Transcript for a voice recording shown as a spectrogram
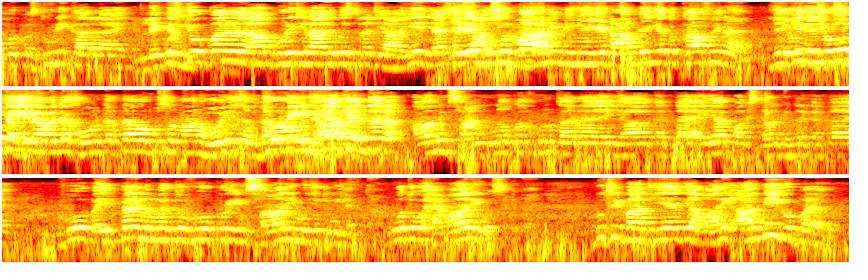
कोई मजदूरी कर रहा है लेकिन- उसके ऊपर आप गोली चला दो तो इस तरह जिहाद ये जैसा ये मुसलमान ही नहीं है ये नाम के ये तो काफिर हैं। लेकिन जो भी- वजह खून करता है वो मुसलमान हो ही नहीं सकता जो भी इंडिया के अंदर आम इंसानों का खून कर रहा है या करता है या पाकिस्तान के अंदर करता है वो भाई पहले नंबर तो वो कोई इंसान ही मुझे तो नहीं लगता। वो तो वो हैवान ही हो सकता है। दूसरी बात ये है कि हमारी आर्मी के ऊपर है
